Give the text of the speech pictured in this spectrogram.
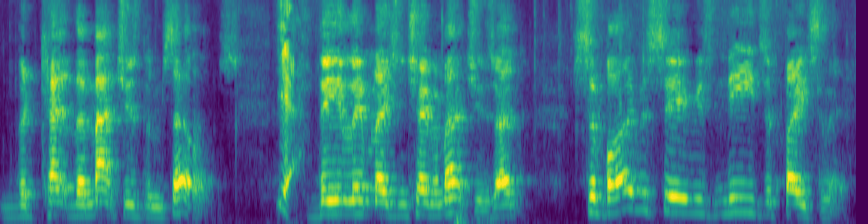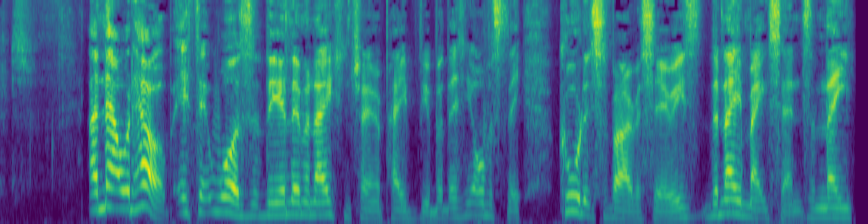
the the matches themselves, yeah, the Elimination Chamber matches, and Survivor Series needs a facelift. and that would help if it was the Elimination Chamber pay per view. But they obviously called it Survivor Series. The name makes sense, and they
